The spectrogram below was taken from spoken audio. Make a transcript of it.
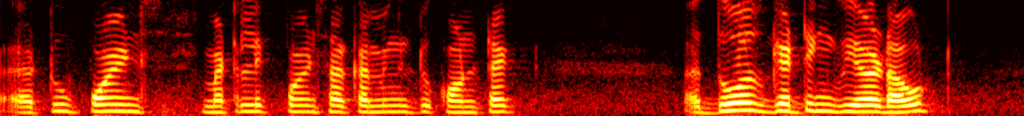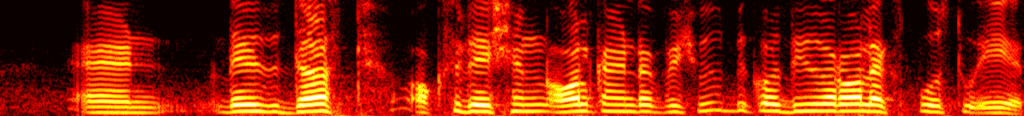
uh, two points metallic points are coming into contact, uh, those getting weared out and there is dust, oxidation all kind of issues because these are all exposed to air.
